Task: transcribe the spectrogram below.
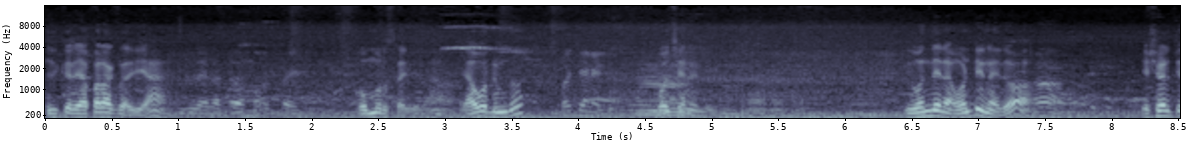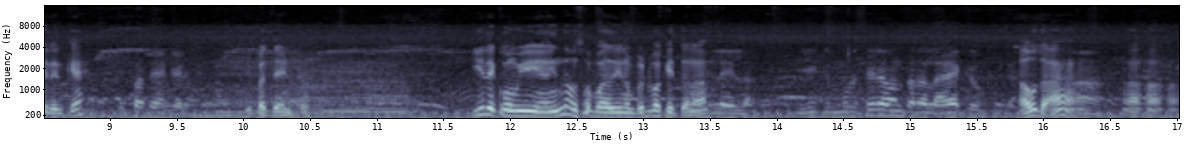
ಇದಕ್ಕೆ ವ್ಯಾಪಾರ ಆಗ್ತಾ ಇದೆಯಾ? ಕೊಮ್ಮೂರು ಸೈಡ್ ಯಾವ ನಿಮ್ಮದು ಬೋಚನಹಳ್ಳಿ ಇದು ಒಂದೇನಾ ಒಂಟಿನ ಇದು? ಎಷ್ಟು ಹೇಳ್ತೀರಿ ಇದಕ್ಕೆ? ಇಪ್ಪತ್ತೆಂಟು ಇಲ್ಲೇ ಕೊಮ್ಮಿ ಇನ್ನೂ ಸ್ವಲ್ಪ ದಿನ ಯಾಕೆ ಹೌದಾ? ಹಾಂ. ಹಾಂ ಹಾಂ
